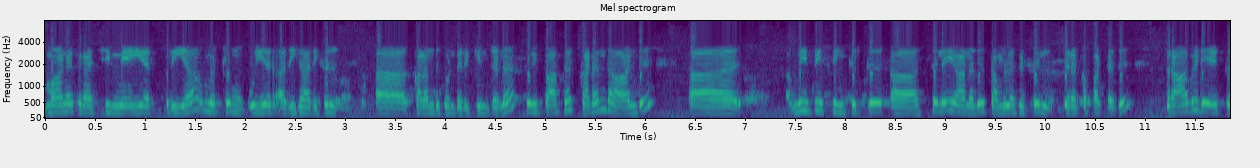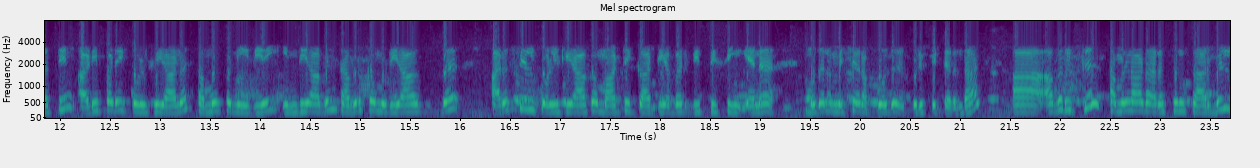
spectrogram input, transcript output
மாநகராட்சி மேயர் பிரியா மற்றும் உயர் அதிகாரிகள் கலந்து கொண்டிருக்கின்றனர். குறிப்பாக கடந்த ஆண்டு வி பி சிங்கிற்கு சிலையானது தமிழகத்தில் திறக்கப்பட்டது. திராவிட இயக்கத்தின் அடிப்படை கொள்கையான சமூக நீதியை இந்தியாவின் தவிர்க்க முடியாத அரசியல் கொள்கையாக மாற்றி காட்டியவர் வி பி சிங் என முதலமைச்சர் அப்போது குறிப்பிட்டிருந்தார். ஆஹ், அவருக்கு தமிழ்நாடு அரசின் சார்பில்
